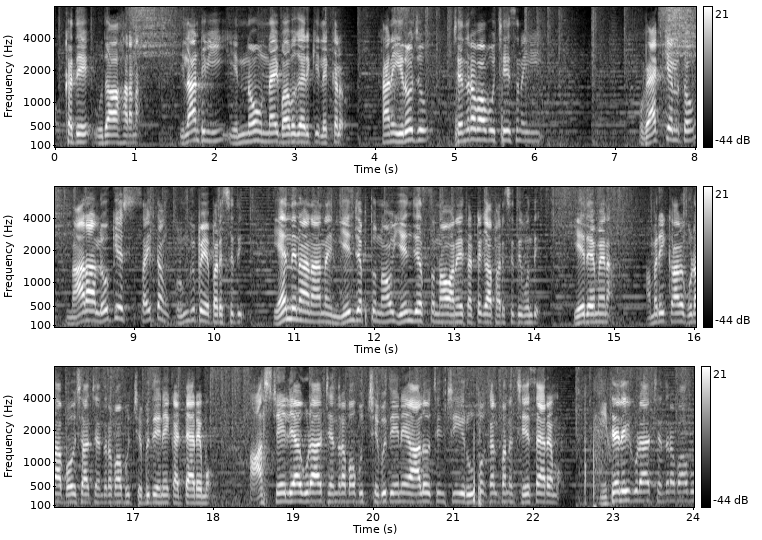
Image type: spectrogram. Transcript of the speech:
ఒక్కదే ఉదాహరణ. ఇలాంటివి ఎన్నో ఉన్నాయి బాబు గారికి లెక్కలు. కానీ ఈరోజు చంద్రబాబు చేసిన ఈ వ్యాఖ్యలతో నారా లోకేష్ సైతం కృంగిపోయే పరిస్థితి. ఏంది నా నాన్న ఏం చెప్తున్నావు ఏం చేస్తున్నావు అనేటట్టుగా పరిస్థితి ఉంది. ఏదేమైనా అమెరికాలో కూడా బహుశా చంద్రబాబు చెబితేనే కట్టారేమో. ఆస్ట్రేలియా కూడా చంద్రబాబు చెబితేనే ఆలోచించి రూపకల్పన చేశారేమో. ఇటలీ కూడా చంద్రబాబు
